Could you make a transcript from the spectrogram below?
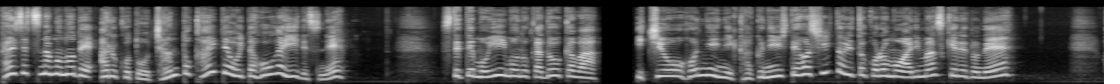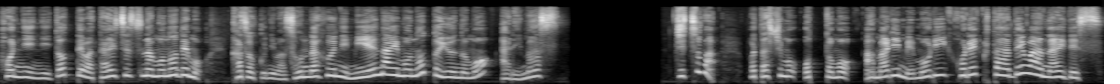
大切なものであることをちゃんと書いておいた方がいいですね。捨ててもいいものかどうかは一応本人に確認してほしいというところもありますけれどね。本人にとっては大切なものでも家族にはそんな風に見えないものというのもあります。実は私も夫もあまりメモリーコレクターではないです。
